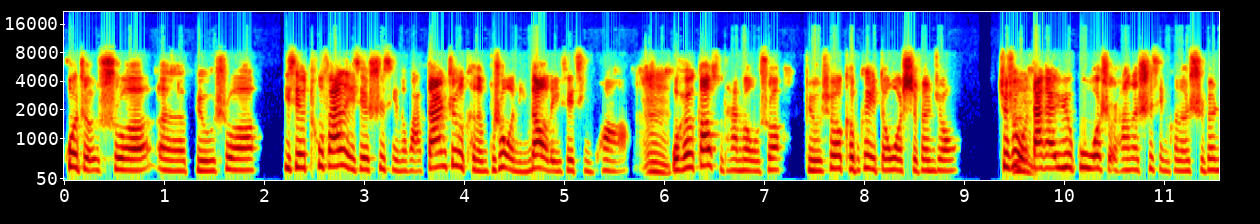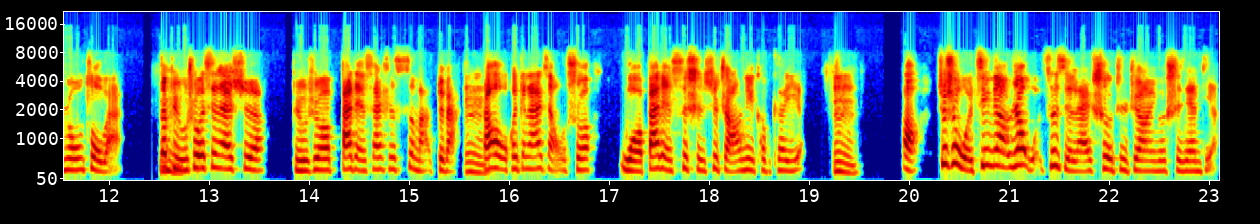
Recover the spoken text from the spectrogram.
或者说呃，比如说一些突发的一些事情的话，当然这个可能不是我领导的一些情况啊，嗯，我会告诉他们，我说，比如说可不可以等我十分钟，就是我大概预估我手上的事情可能十分钟做完，那比如说现在是比如说八点三十四嘛，对吧？嗯，然后我会跟大家讲，我说我八点四十去找你，可不可以？嗯。啊，就是我尽量让我自己来设置这样一个时间点，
